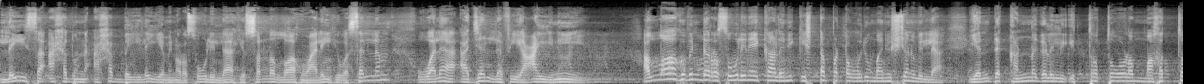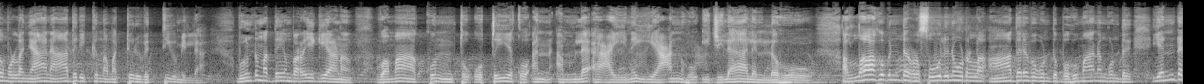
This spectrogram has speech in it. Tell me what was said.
ലൈസ അഹദുൻ അഹബ്ബ ഇലയ്യ മിൻ റസൂലില്ലാഹി സ്വല്ലല്ലാഹു അലൈഹി വസല്ലം വല അജല്ല ഫീ ഐനി. അള്ളാഹുവിന്റെ റസൂലിനേക്കാൾ എനിക്കിഷ്ടപ്പെട്ട ഒരു മനുഷ്യനുമില്ല. എന്റെ കണ്ണുകളിൽ ഇത്രത്തോളം മഹത്വമുള്ള ഞാൻ ആദരിക്കുന്ന മറ്റൊരു വ്യക്തിയുമില്ല. വീണ്ടും അദ്ദേഹം പറയുകയാണ് വമാ കുന്തു ഉതീഖു അൻ ഐനയ്യ അൻഹു ഇജ്ലാലൻ ലഹു. അള്ളാഹുവിന്റെ റസൂലിനോടുള്ള ആദരവ് കൊണ്ട് ബഹുമാനം കൊണ്ട് എന്റെ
